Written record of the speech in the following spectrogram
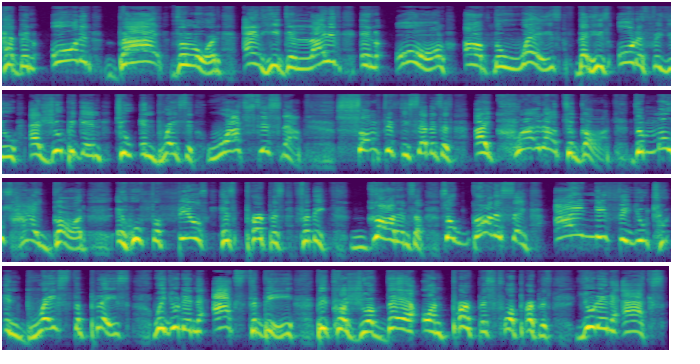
have been ordered by the Lord and he delighted in all of the ways that he's ordered for you as you begin to embrace it. Watch this now. Psalm 57 says, I cried out to God, the most high God, who fulfills fulfills his purpose for me. God himself. So God is saying, I need for you to embrace the place where you didn't ask to be because you're there on purpose for purpose. You didn't ask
